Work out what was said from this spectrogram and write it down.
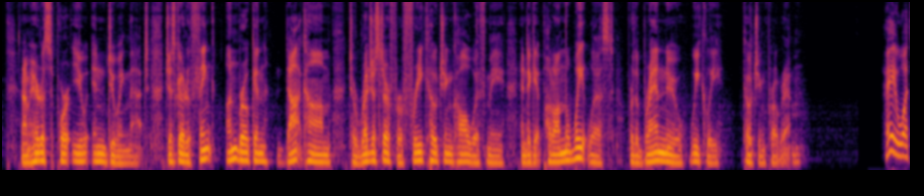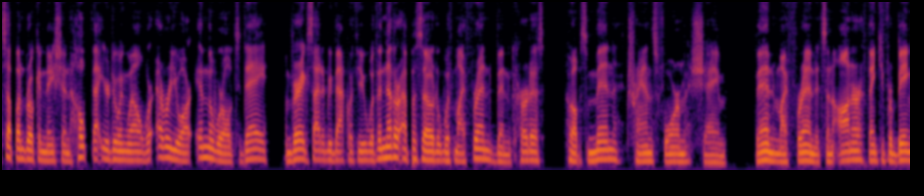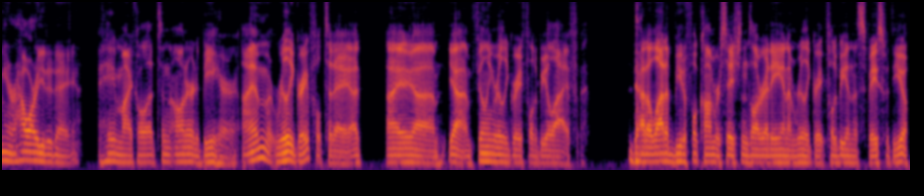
and I'm here to support you in doing that. Just go to thinkunbroken.com to register for a free coaching call with me and to get put on the wait list for the brand new weekly coaching program. Hey, what's up, Unbroken Nation? Hope that you're doing well wherever you are in the world today. I'm very excited to be back with you with another episode with my friend Ben Curtis, who helps men transform shame. Ben, my friend, it's an honor. Thank you for being here. How are you today? Hey, Michael, it's an honor to be here. I am really grateful today. I, I, uh, yeah, I'm feeling really grateful to be alive. Had a lot of beautiful conversations already, and I'm really grateful to be in this space with you.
